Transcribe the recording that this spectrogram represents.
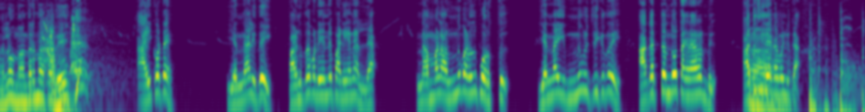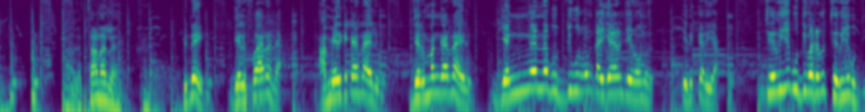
നല്ല ഒന്നാം തരം നാക്കാതെ ആയിക്കോട്ടെ. എന്നാൽ ഇതേ പണിത പണി തന്നെ പണിയാനല്ല. നമ്മൾ അന്ന് പണിത് പുറത്ത്. എന്നാ ഇന്ന് വിളിച്ചിരിക്കുന്നതേ അകത്തെന്തോ തകരാറുണ്ട്. അത് ശരിയാക്കാൻ വേണ്ടിട്ടാ. അകത്താണല്ലേ. പിന്നെ ഗൾഫുകാരനല്ല അമേരിക്കക്കാരനായാലും ജർമ്മൻകാരനായാലും എങ്ങനെ ബുദ്ധിപൂർവം കൈകാര്യം ചെയ്യണമെന്ന് എനിക്കറിയാം. ചെറിയ ബുദ്ധി വേണ്ടത് ചെറിയ ബുദ്ധി.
